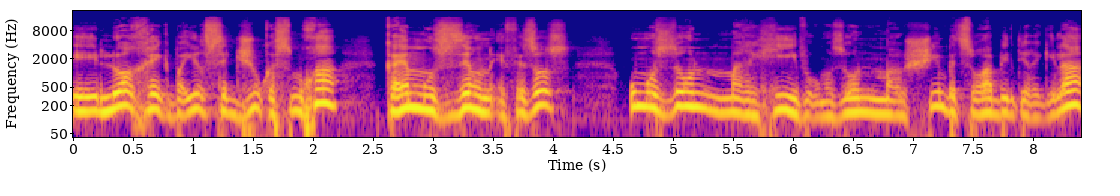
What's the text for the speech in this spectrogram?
אה, לא הרחק בעיר סג'וק הסמוכה, קיים מוזיאון אפזוס, הוא מוזיאון מרהיב, הוא מוזיאון מרשים בצורה בלתי רגילה.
